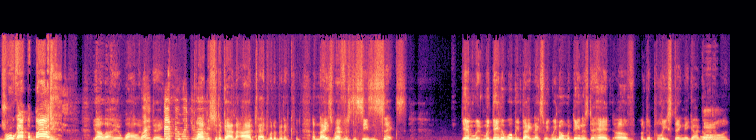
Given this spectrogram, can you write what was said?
Drew got the body. Y'all out here wilding What today. happened with Drew? Blanca should have gotten the eye patch. Would have been a, a nice reference to season six. Yeah, Medina will be back next week. We know Medina's the head of, of the police thing they got going Yeah. on.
